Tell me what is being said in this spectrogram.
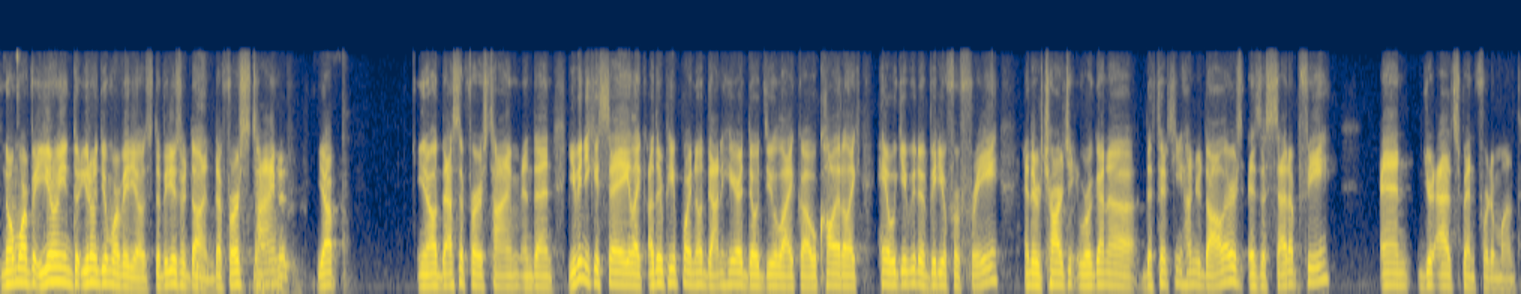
No more you don't even do, you don't do more videos. The videos are done. The first time Yep. You know, that's the first time. And then even you could say like other people I know down here, they'll do like uh, we'll call it like, hey, we'll give you the video for free. And they're charging, we're gonna the fifteen hundred dollars is the setup fee and your ad spend for the month.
